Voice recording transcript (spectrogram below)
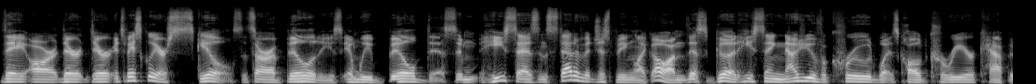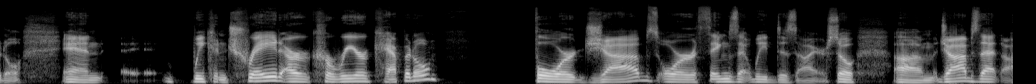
they are they're they're it's basically our skills, it's our abilities and we build this. And he says instead of it just being like, "Oh, I'm this good," he's saying now you've accrued what is called career capital. And we can trade our career capital for jobs or things that we desire. So, um, jobs that uh,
